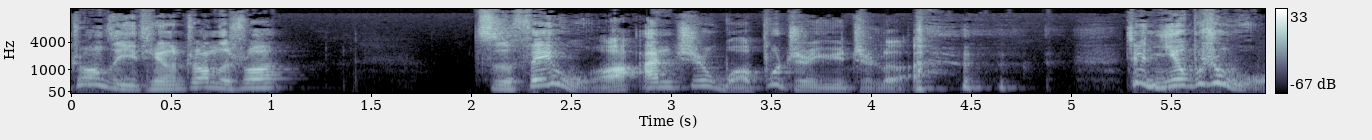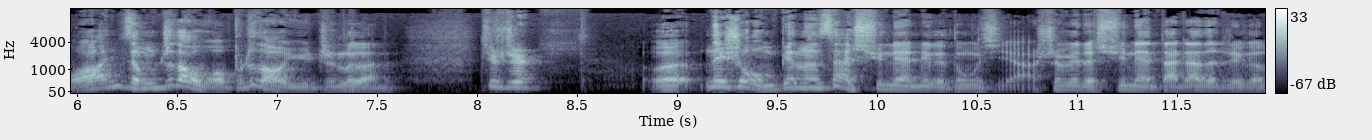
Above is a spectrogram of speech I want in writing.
庄子一听，庄子说：“子非我，安知我不知鱼之乐？就你又不是我，你怎么知道我不知道鱼之乐呢？就是。”呃，那时候我们辩论赛训练这个东西啊，是为了训练大家的这个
